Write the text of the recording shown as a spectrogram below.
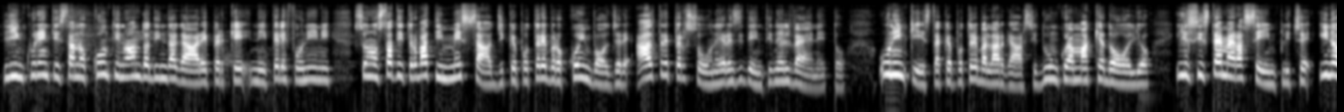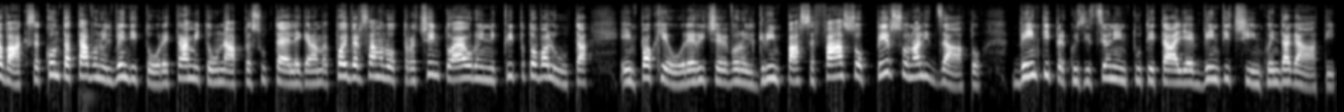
Gli inquirenti stanno continuando ad indagare perché nei telefonini sono stati trovati messaggi che potrebbero coinvolgere altre persone residenti nel Veneto. Un'inchiesta un'inchiesta che potrebbe allargarsi dunque a macchia d'olio. Il sistema era semplice. I Novax contattavano il venditore tramite un'app su Telegram, poi versavano 300 euro in criptovaluta e in poche ore ricevevano il Green Pass falso personalizzato. 20 perquisizioni in tutta Italia e 25 indagati.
